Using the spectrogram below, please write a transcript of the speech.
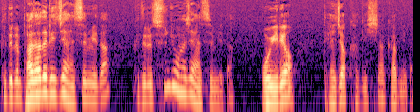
그들은 받아들이지 않습니다. 그들은 순종하지 않습니다. 오히려 대적하기 시작합니다.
